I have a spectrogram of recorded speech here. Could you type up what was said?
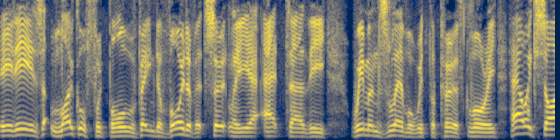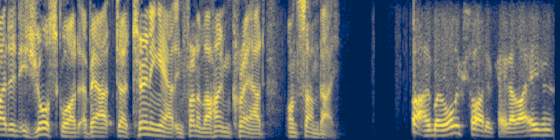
It is local football. We've been devoid of it, certainly at uh, the women's level with the Perth Glory. How excited is your squad about uh, turning out in front of a home crowd on Sunday? Oh, we're all excited, Peter. Like even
